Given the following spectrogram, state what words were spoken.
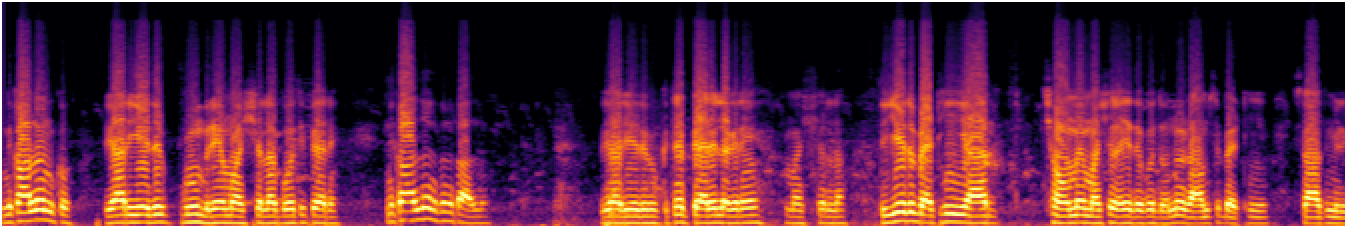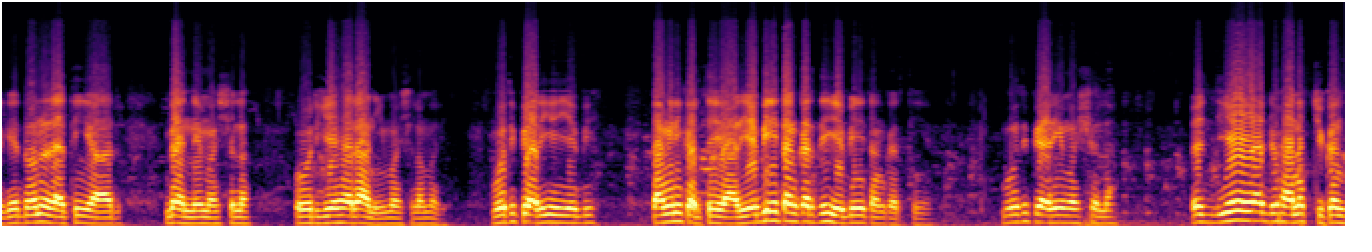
निकालो इनको यार ये इधर घूम रहे हैं माशाल्लाह बहुत ही प्यारे। निकाल दो इनको निकाल दो। यार ये देखो कितने प्यारे लग रहे हैं माशाल्लाह। तो ये तो बैठी हैं यार छाँव में माशाल्लाह ये देखो दोनों आराम से बैठी हैं साथ मिलके दोनों रहती हैं यार बहनें माशाल्लाह। और ये है रानी माशाल्लाह हमारी। बहुत ही प्यारी है ये भी। तंग नहीं करते यार ये भी नहीं तंग करती ये भी नहीं तंग करती हैं। बहुत ही प्यारी है माशाल्लाह। ये यार जो है ना चिकन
